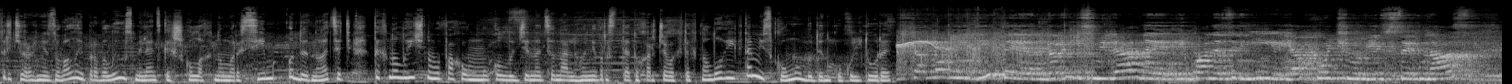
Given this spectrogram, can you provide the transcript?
Зустріч організували і провели у смілянських школах номер 7, 11, технологічному фаховому коледжі Національного університету харчових технологій та міському будинку культури. Шановні діти, дорогі сміляни і пане Сергію, я хочу від всіх нас,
